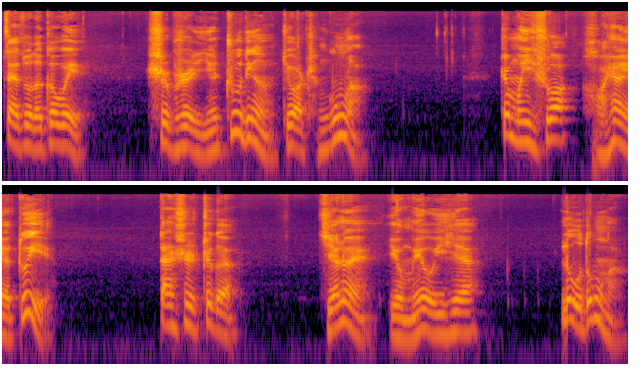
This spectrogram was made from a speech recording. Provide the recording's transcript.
在座的各位是不是已经注定就要成功了？这么一说，好像也对。但是这个结论有没有一些漏洞呢？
